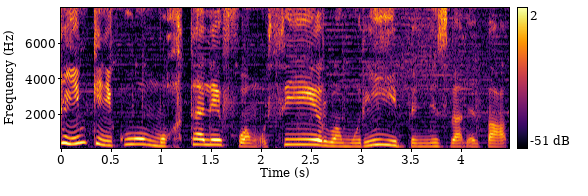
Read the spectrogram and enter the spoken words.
أمر يمكن يكون مختلف ومثير ومريب بالنسبة للبعض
